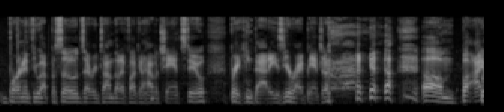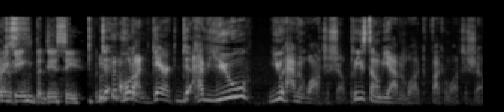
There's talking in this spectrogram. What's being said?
burning through episodes every time that I fucking have a chance to. Breaking Baddies. You're right, Banjo. um, but I'm Breaking Badusi. D- hold on, Garrick. D- have you? You haven't watched the show. Please tell me you haven't wa- fucking watched the show.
